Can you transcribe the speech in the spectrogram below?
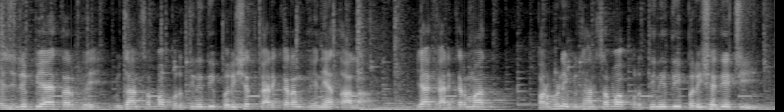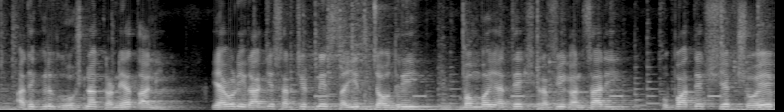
एच डी पी आयतर्फे विधानसभा प्रतिनिधी परिषद कार्यक्रम घेण्यात आला. या कार्यक्रमात परभणी विधानसभा प्रतिनिधी परिषदेची अधिकृत घोषणा करण्यात आली. यावेळी राज्य सरचिटणीस सईद चौधरी बंबई अध्यक्ष रफीक अन्सारी उपाध्यक्ष शेख शोएब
